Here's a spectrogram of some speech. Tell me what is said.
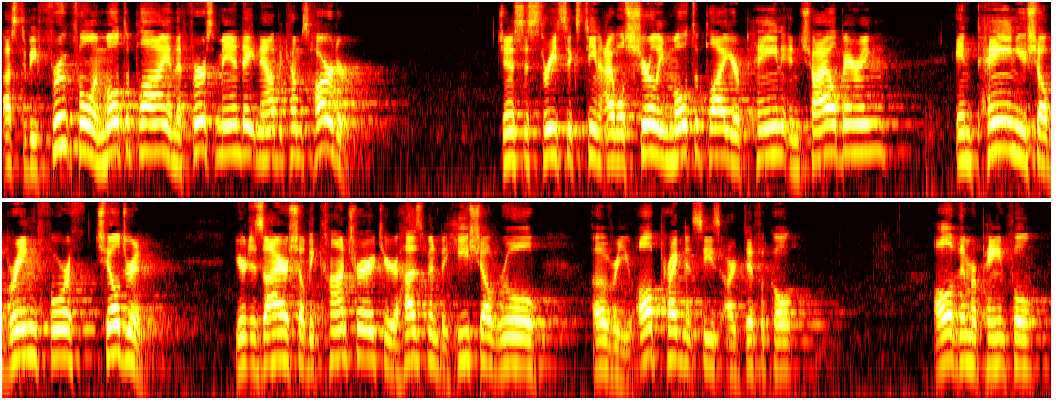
us to be fruitful and multiply, and the first mandate now becomes harder. Genesis 3:16 I will surely multiply your pain in childbearing in pain you shall bring forth children your desire shall be contrary to your husband but he shall rule over you. All pregnancies are difficult. All of them are painful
